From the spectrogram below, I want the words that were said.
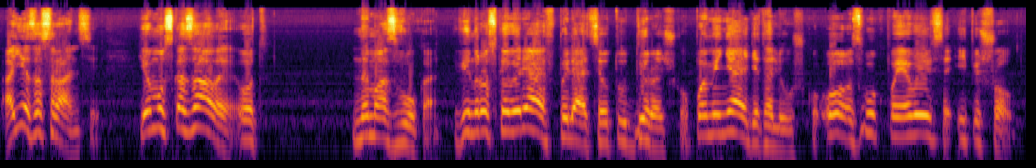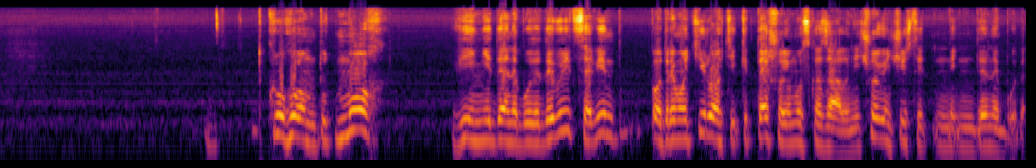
А є засранці, Йому сказали, от нема звука. Він розковиряє, впиляється оту дирочку, поміняє деталюшку. О, звук появився і пішов. Кругом тут мох, він ніде не буде дивитися, він одремонтував тільки те, що йому сказали. Нічого він чистити ніде не буде.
